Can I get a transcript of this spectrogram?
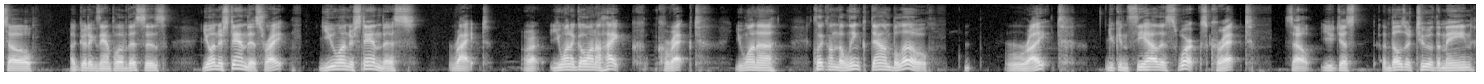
So a good example of this is you understand this, right? You understand this, right? Or you want to go on a hike, correct? You want to click on the link down below, right? You can see how this works, correct? So you just, those are two of the main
